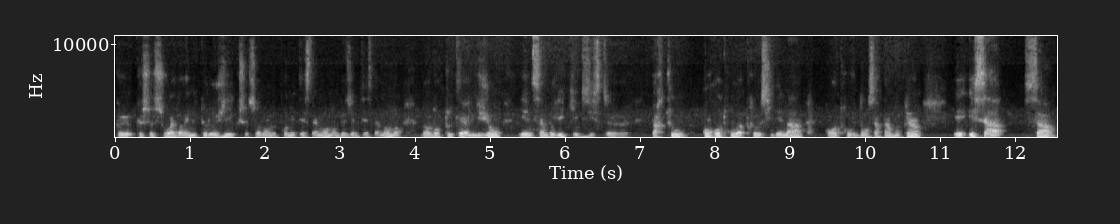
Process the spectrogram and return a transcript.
que, que, ce soit dans la mythologie, que ce soit dans le Premier Testament, dans le Deuxième Testament, dans, dans, dans toutes les religions, il y a une symbolique qui existe euh, partout, qu'on retrouve après au cinéma, qu'on retrouve dans certains bouquins. Et, et ça, ça,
